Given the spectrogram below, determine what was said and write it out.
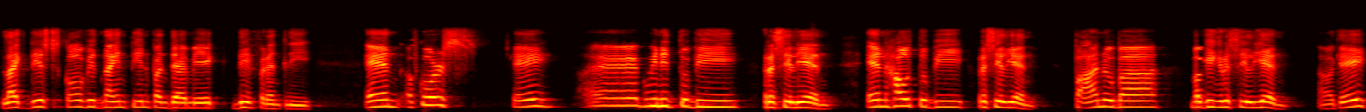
like this COVID-19 pandemic differently. And of course, okay, eh, we need to be resilient. And how to be resilient? Paano ba maging resilient? Okay?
